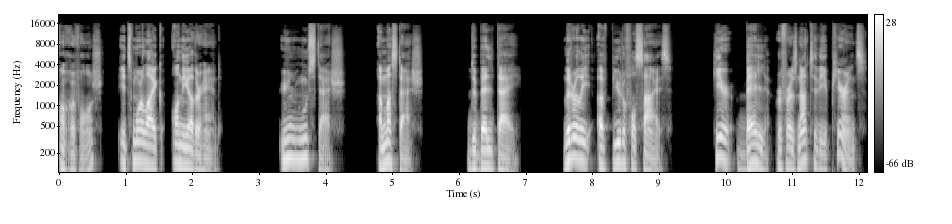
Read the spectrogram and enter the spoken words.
en revanche, it's more like on the other hand. Une moustache, a mustache, de belle taille, literally of beautiful size. Here, belle refers not to the appearance,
